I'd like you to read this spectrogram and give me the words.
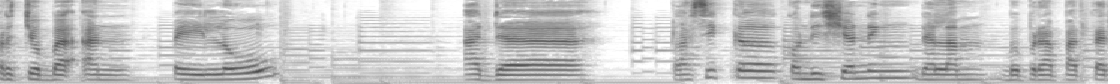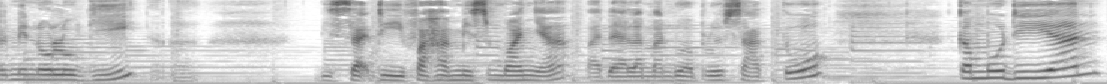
percobaan Paylow, ada classical conditioning dalam beberapa terminologi bisa difahami semuanya pada halaman 21. Kemudian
